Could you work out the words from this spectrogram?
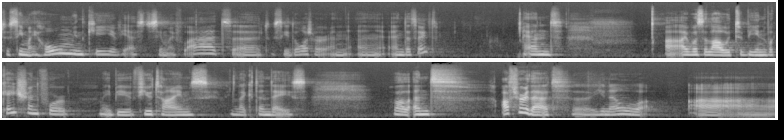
to see my home in Kiev, yes, to see my flat, uh, to see daughter, and, and and that's it. And uh, I was allowed to be in vacation for maybe a few times, like 10 days. Well, and after that, uh, you know, uh,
